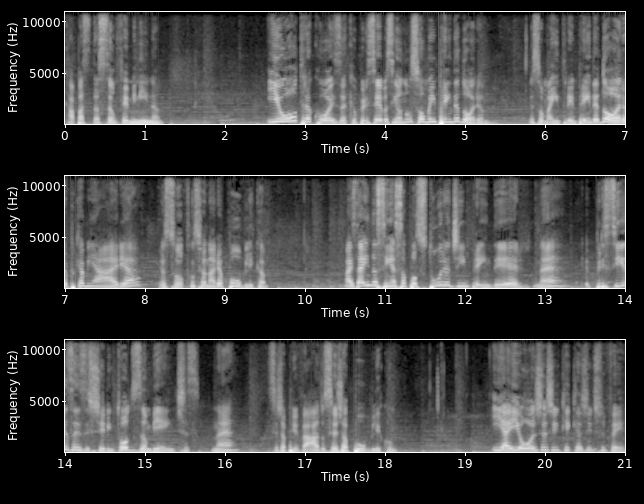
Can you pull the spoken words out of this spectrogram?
capacitação feminina. E outra coisa que eu percebo, assim, eu não sou uma empreendedora. Eu sou uma intraempreendedora porque a minha área, eu sou funcionária pública. Mas ainda assim, essa postura de empreender, né, precisa existir em todos os ambientes, né? Seja privado, seja público. E aí hoje o que, que a gente vê?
